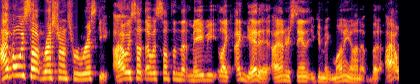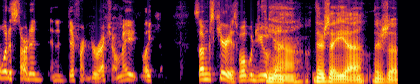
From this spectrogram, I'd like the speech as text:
i have always thought restaurants were risky. I always thought that was something that maybe like I get it, I understand that you can make money on it, but I would have started in a different direction. I may like so I'm just curious, what would you? yeah, done? there's a uh, there's a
